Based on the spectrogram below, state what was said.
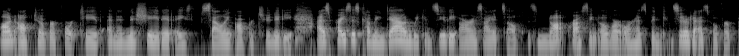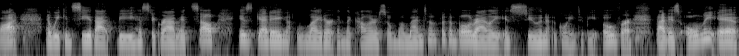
on October 14th and initiated a selling opportunity. As price is coming down, we can see the RSI itself is not crossing over or has been considered as overbought. And we can see that the histogram itself is getting lighter in the color. So momentum for the bull rally is soon going to be over. That is only if,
